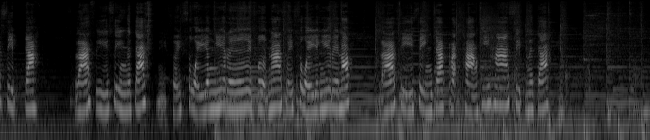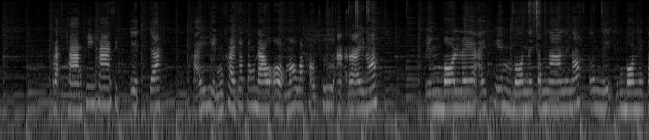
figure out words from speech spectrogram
50 จ้ะราศีสิงห์นะจ๊ะนี่สวยๆอย่างนี้เลย เปิดหน้าสวยๆอย่างนี้เลยเนาะ ราศีสิงห์จะกระถางที่50นะจ๊ะ กระถางที่51จ้ะ ใครเห็นใครก็ต้องเดาออกเนาะว่าเขาชื่ออะไรเนาะ เป็นบอลแลไอเทมบอลในตำนานเลยเนาะ ต้นนี้เป็นบอลในต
